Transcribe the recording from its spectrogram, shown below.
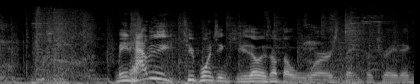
I mean, having two points in Q, though, is not the worst thing for trading.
